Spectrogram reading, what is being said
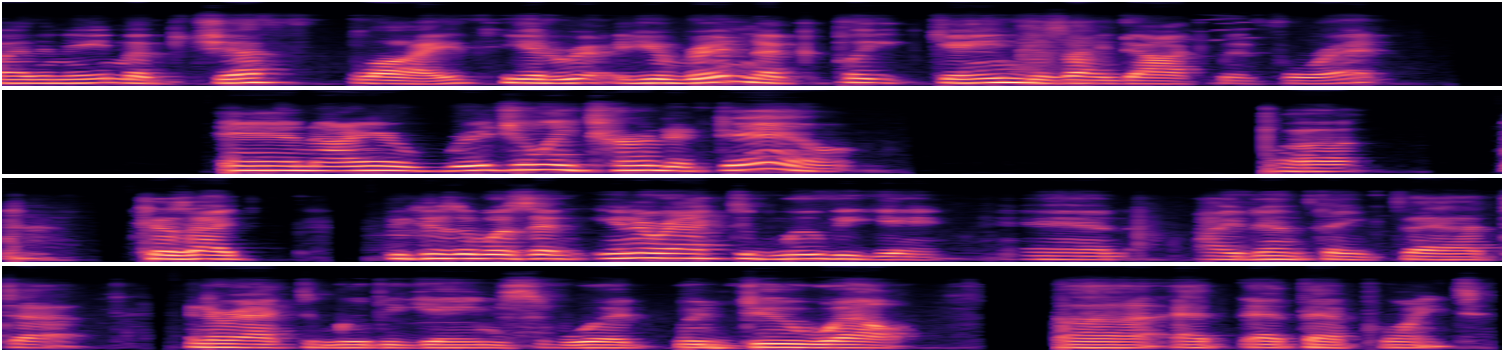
by the name of Jeff Blythe. He had he had written a complete game design document for it, and I originally turned it down because uh, I because it was an interactive movie game, and I didn't think that uh, interactive movie games would would do well uh, at at that point.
